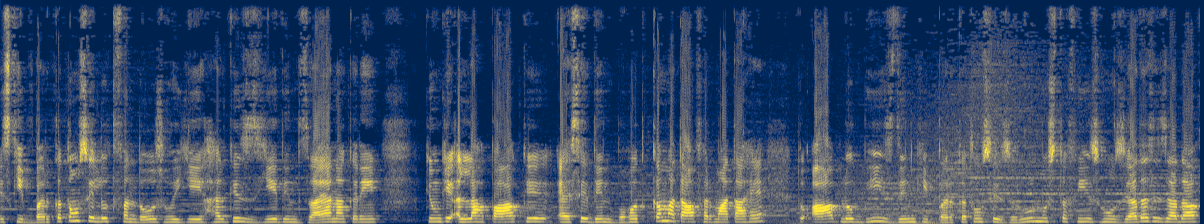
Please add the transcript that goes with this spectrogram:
इसकी बरकतों से लुत्फ़अंदोज़ होइए, हरगिज़ ये दिन ज़ाया ना करें, क्योंकि अल्लाह पाक ऐसे दिन बहुत कम अता फरमाता है। तो आप लोग भी इस दिन की बरकतों से ज़रूर मुस्तफ़ हों, ज़्यादा से ज़्यादा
